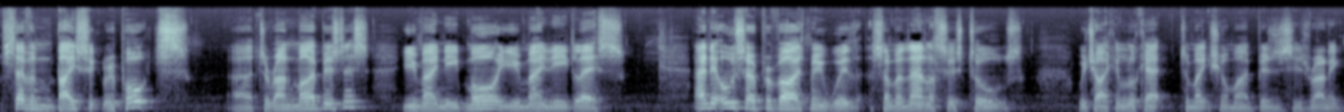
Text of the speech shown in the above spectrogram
seven basic reports uh, to run my business. You may need more, you may need less. And it also provides me with some analysis tools. which I can look at to make sure my business is running.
